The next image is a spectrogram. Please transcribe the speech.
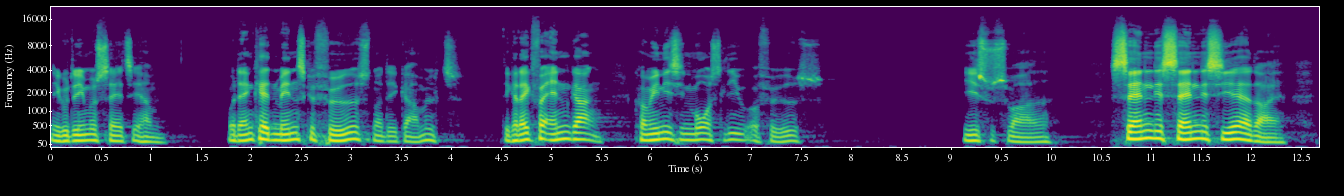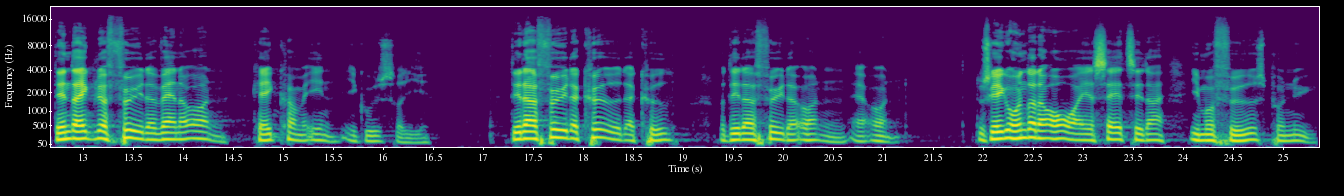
Nikodemus sagde til ham, Hvordan kan et menneske fødes, når det er gammelt? Det kan da ikke for anden gang komme ind i sin mors liv og fødes. Jesus svarede, Sandelig, sandelig siger jeg dig, den der ikke bliver født af vand og ånd, kan ikke komme ind i Guds rige. Det, der er født af kødet, er kød, og det, der er født af ånden, er ånd. Du skal ikke undre dig over, at jeg sagde til dig, I må fødes på ny.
